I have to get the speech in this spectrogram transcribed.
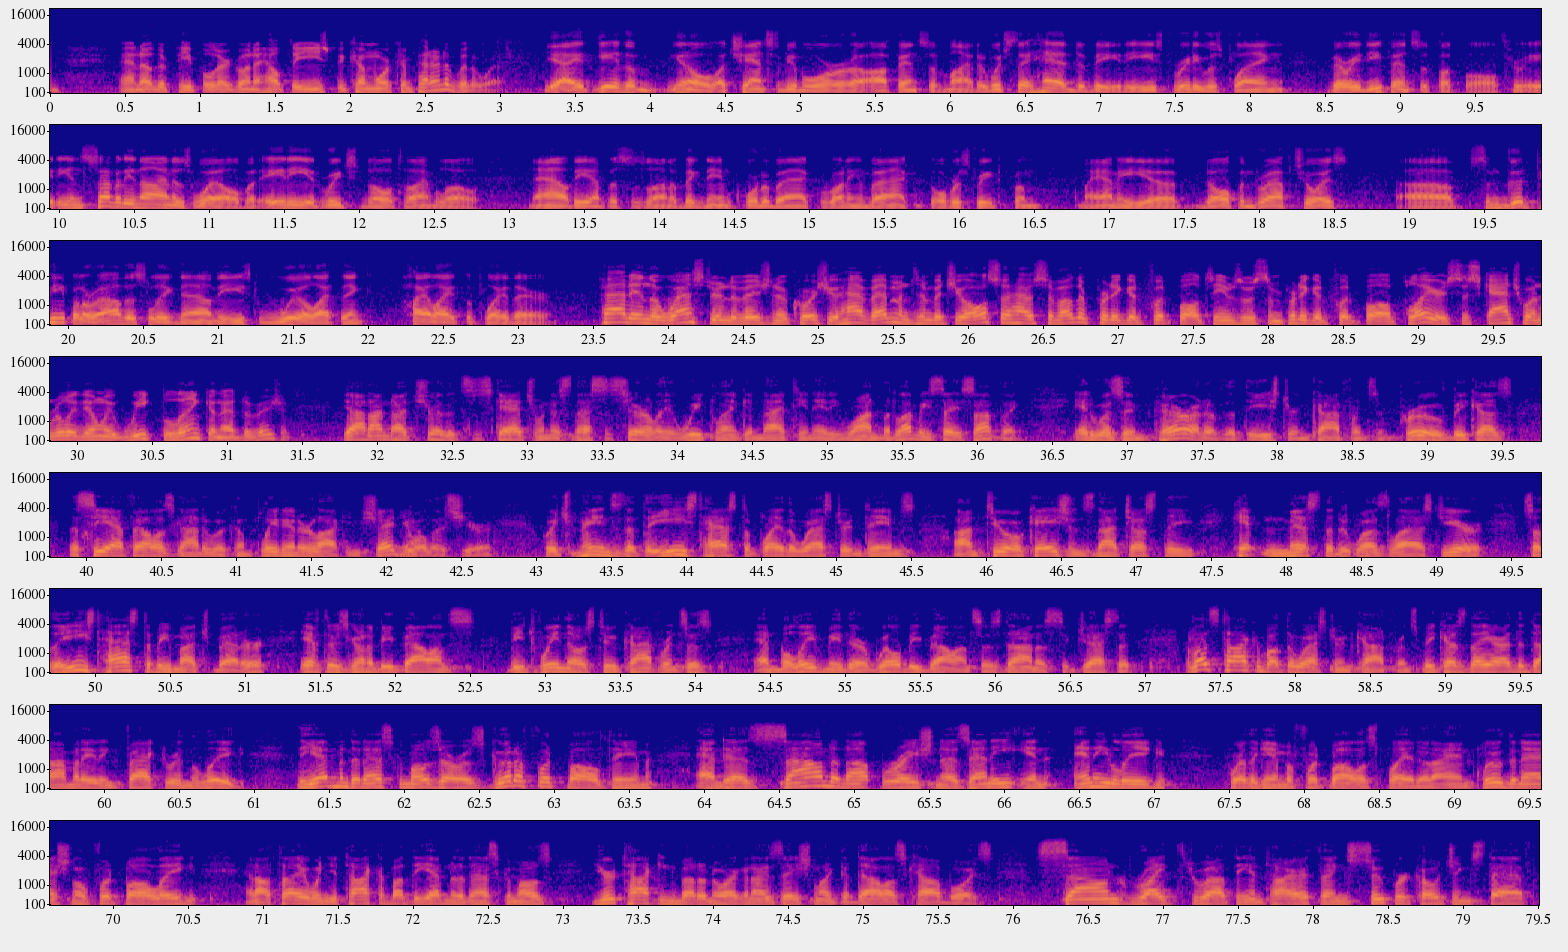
and other people are going to help the East become more competitive with the West. Yeah, it gave them, you know, a chance to be more uh, offensive-minded, which they had to be. The East really was playing very defensive football through 80 and 79 as well, but 80 had reached an all-time low. Now the emphasis on a big-name quarterback, running back, Overstreet from Miami uh, Dolphin draft choice. Uh, some good people around this league now in the East will, I think, highlight the play there. Pat, in the Western Division, of course, you have Edmonton, but you also have some other pretty good football teams with some pretty good football players. Saskatchewan really the only weak link in that division. Yeah, and I'm not sure that Saskatchewan is necessarily a weak link in 1981, but let me say something. It was imperative that the Eastern Conference improve because the CFL has gone to a complete interlocking schedule yeah. this year, which means that the East has to play the Western teams on two occasions, not just the hit and miss that it was last year. So the East has to be much better if there's going to be balance between those two conferences, and believe me, there will be balance, as Don has suggested. But let's talk about the Western Conference, because they are the dominating factor in the league. The Edmonton Eskimos are as good a football team and as sound an operation as any in any league where the game of football is played. And I include the National Football League, and I'll tell you, when you talk about the Edmonton Eskimos, you're talking about an organization like the Dallas Cowboys. Sound right throughout the entire thing, super coaching staff,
